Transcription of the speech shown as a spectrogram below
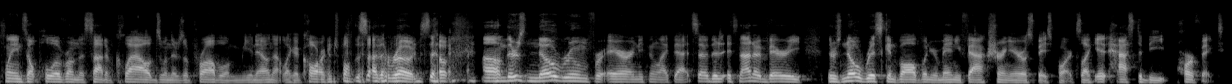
planes don't pull over on the side of clouds when there's a problem, you know, not like a car can just pull off the side of the road. So um, there's no room for error or anything like that. So it's not a very, there's no risk involved when you're manufacturing aerospace parts. Like it has to be perfect.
